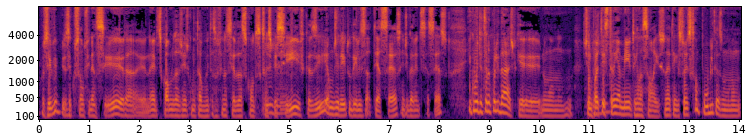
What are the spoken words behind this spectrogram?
Inclusive execução financeira, né? eles cobram da gente como está a movimentação financeira das contas que são uhum. específicas e é um direito deles a ter acesso, a gente garante esse acesso e com muita tranquilidade, porque não, não, a gente não pode ter uhum. estranhamento em relação a isso, né? Tem questões que são públicas, não, não,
